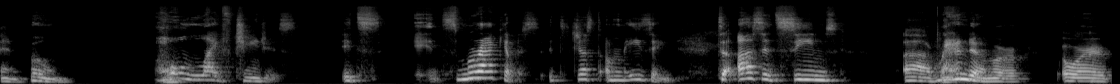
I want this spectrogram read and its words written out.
and boom whole life changes. It's it's miraculous it's just amazing to us it seems uh random or or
